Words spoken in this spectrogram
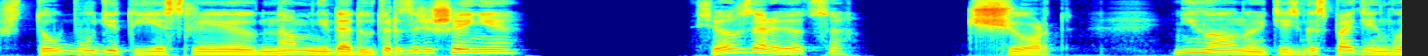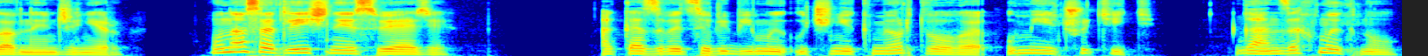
что будет, если нам не дадут разрешения? Все взорвется. Черт! Не волнуйтесь, господин главный инженер. У нас отличные связи». Оказывается, любимый ученик мертвого умеет шутить. Ганза хмыкнул.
